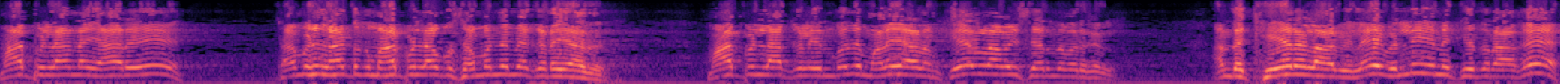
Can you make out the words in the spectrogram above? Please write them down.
மாப்பிள்ளான்னா யாரு? தமிழ்நாட்டுக்கு மாப்பிள்ளாவுக்கு சம்பந்தமே கிடையாது. மாப்பிள்ளாக்கள் என்பது மலையாளம் கேரளாவை சேர்ந்தவர்கள். அந்த கேரளாவிலே வெள்ளையனுக்கு எதிராக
